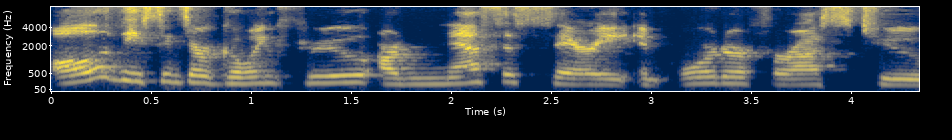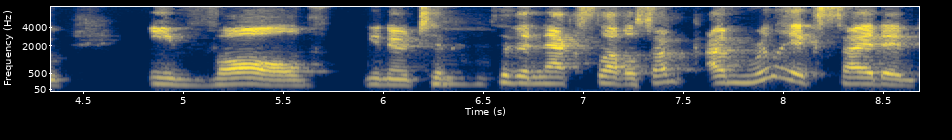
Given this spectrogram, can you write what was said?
all of these things are going through are necessary in order for us to evolve, you know, to, mm-hmm. to the next level. So I'm, I'm really excited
